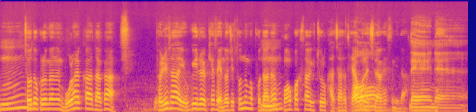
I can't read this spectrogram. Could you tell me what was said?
음, 저도 그러면은 뭘 할까 하다가 변리사 여기를 계속 에너지 쏟는 것보다는 공학 박사학위 쪽으로 가자 해서 대학원을 음. 어. 진학했습니다. 네네.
